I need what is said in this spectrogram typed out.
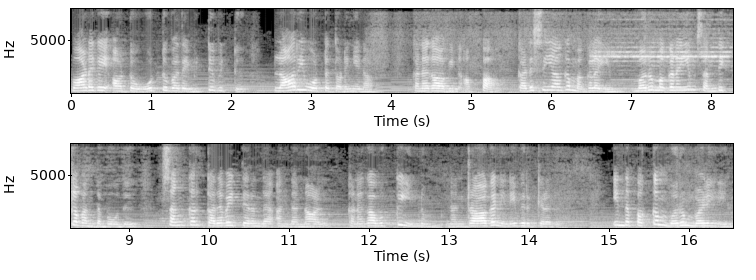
வாடகை ஆட்டோ ஓட்டுவதை விட்டுவிட்டு லாரி ஓட்டத் தொடங்கினார். கனகாவின் அப்பா கடைசியாக மகளையும் மருமகனையும் சந்திக்க வந்தபோது சங்கர் கதவை திறந்த அந்த நாள் கனகாவுக்கு இன்னும் நன்றாக நினைவிருக்கிறது. இந்த பக்கம் வரும் வழியில்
